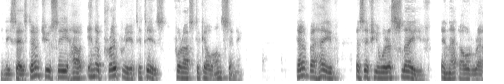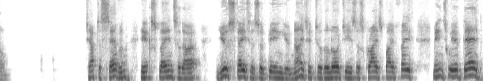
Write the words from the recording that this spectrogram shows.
And he says, Don't you see how inappropriate it is for us to go on sinning? Don't behave as if you were a slave in that old realm. Chapter 7, he explains that our new status of being united to the Lord Jesus Christ by faith means we are dead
